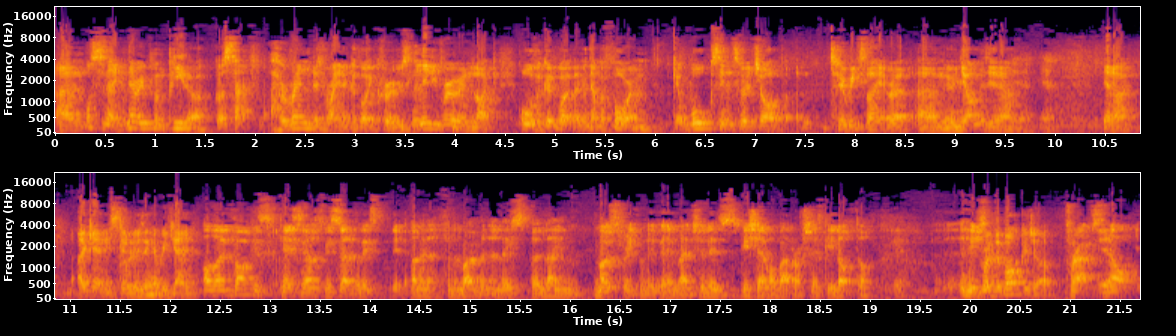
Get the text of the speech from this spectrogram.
Um, what's his name? Nery Pumpido got sacked for a horrendous reign at Godoy Cruz. Nearly ruined like all the good work that had been done before him. Get, walks into a job two weeks later at um, Union, you know. Yeah, yeah. You know, again, he's still losing every game. Although in Boca's case, it has to be said that it's, I mean, for the moment at least, the name most frequently being mentioned is Guillermo Barros Schelotto, who's With the Boca job. perhaps Yeah. not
